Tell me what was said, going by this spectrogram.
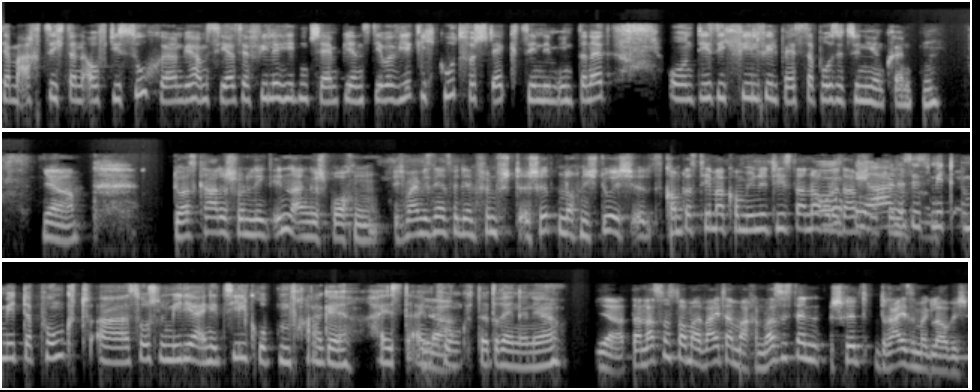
der macht sich dann auf die Suche und wir haben sehr, sehr viele Hidden Champions, die aber wirklich gut versteckt sind im Internet und die sich viel, viel besser positionieren könnten. Ja, Du hast gerade schon LinkedIn angesprochen. Ich meine, wir sind jetzt mit den fünf Schritten noch nicht durch. Kommt das Thema Communities da noch? Oder darf ja, das ist mit, mit der Punkt uh, Social Media eine Zielgruppenfrage, heißt ein ja. Punkt da drinnen, ja. Ja, dann lass uns doch mal weitermachen. Was ist denn Schritt drei, sind wir, glaube ich?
